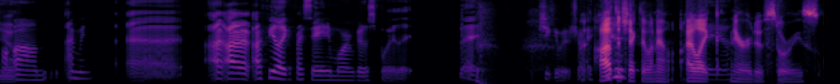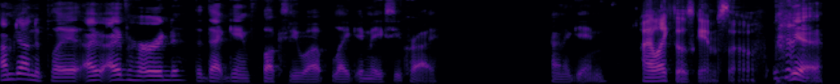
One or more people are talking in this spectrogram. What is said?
Yeah. um I mean uh I I, I feel like if I say any more I'm going to spoil it. But should give it a try. I'll have to check that one out. I like yeah. narrative stories. I'm down to play it. I, I've heard that that game fucks you up, like it makes you cry, kind of game. I like those games though. Yeah,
